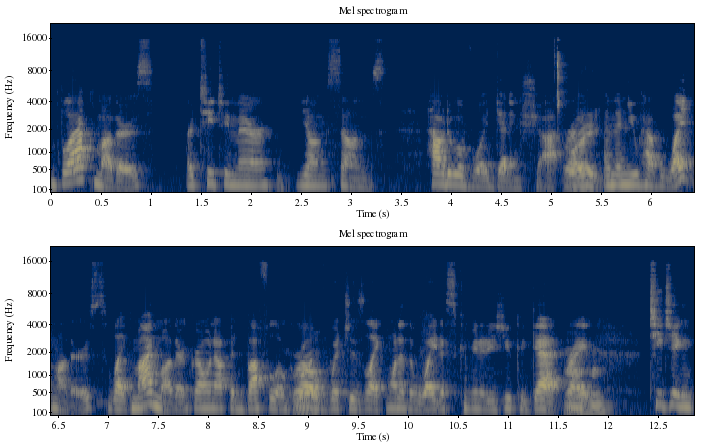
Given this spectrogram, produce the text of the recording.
black mothers are teaching their young sons how to avoid getting shot, right? right? And then you have white mothers, like my mother, growing up in Buffalo Grove, right. which is like one of the whitest communities you could get, right? Mm-hmm. Teaching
